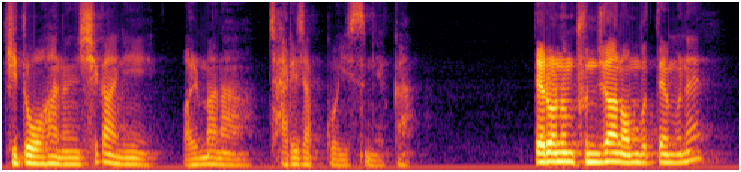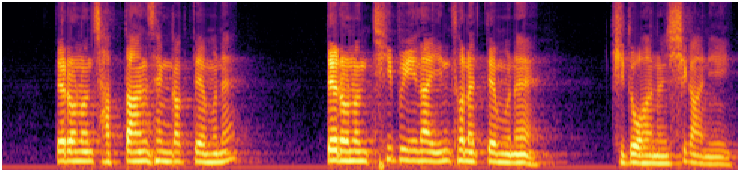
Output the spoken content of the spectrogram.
기도하는 시간이 얼마나 자리 잡고 있습니까? 때로는 분주한 업무 때문에, 때로는 잡다한 생각 때문에, 때로는 TV나 인터넷 때문에 기도하는 시간이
